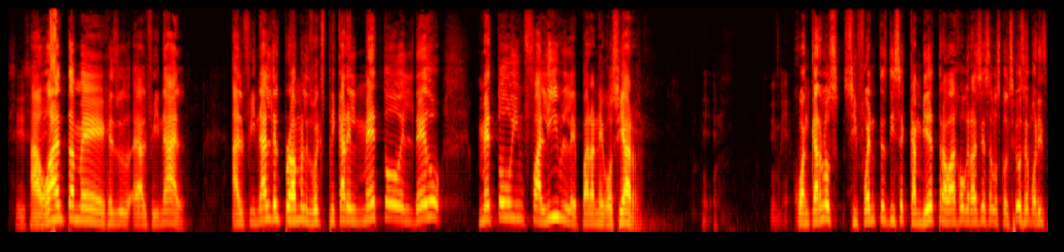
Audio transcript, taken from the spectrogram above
Sí, sí, sí. Aguántame, Jesús, al final. Al final del programa les voy a explicar el método del dedo, método infalible para negociar. Bien, bien. Juan Carlos Cifuentes dice, cambié de trabajo gracias a los consejos de Moris.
